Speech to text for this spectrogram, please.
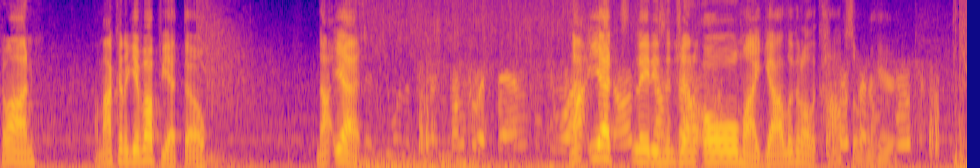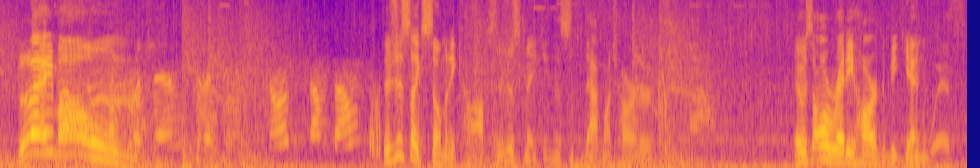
Come on. I'm not going to give up yet, though. Not yet. Not yet, ladies and gentlemen. Oh my god, look at all the cops over here. Flame on! There's just like so many cops. They're just making this that much harder. It was already hard to begin with.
